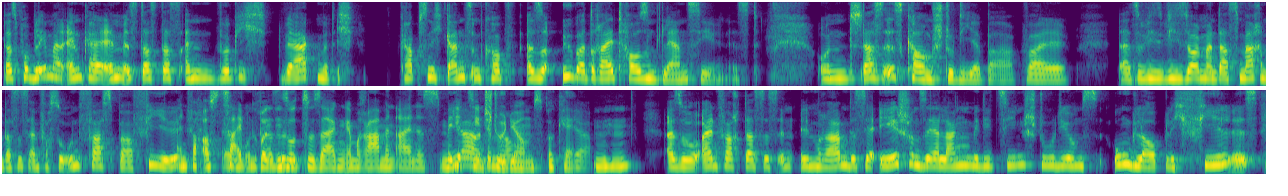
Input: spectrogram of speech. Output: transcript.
Das Problem an NKLM ist, dass das ein wirklich Werk mit, ich hab's nicht ganz im Kopf, also über 3000 Lernzielen ist. Und das ist kaum studierbar, weil also wie, wie soll man das machen? Das ist einfach so unfassbar viel. Einfach aus ähm, Zeitgründen sind, sozusagen im Rahmen eines Medizinstudiums. Ja, genau. Okay. Ja. Mhm. Also einfach, dass es in, im Rahmen des ja eh schon sehr langen Medizinstudiums unglaublich viel ist.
